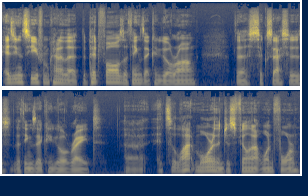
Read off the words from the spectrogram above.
as you can see from kind of the, the pitfalls, the things that could go wrong, the successes, the things that could go right, uh, it's a lot more than just filling out one form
